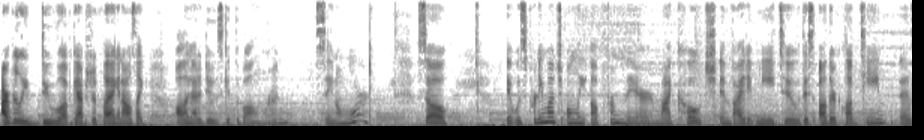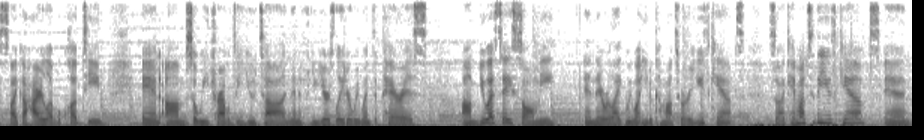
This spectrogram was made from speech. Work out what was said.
I really do love Capture the Flag and I was like, all I gotta do is get the ball and run, say no more. So it was pretty much only up from there. My coach invited me to this other club team. It's like a higher level club team. And um, so we traveled to Utah and then a few years later we went to Paris. Um, USA saw me and they were like, we want you to come out to our youth camps. So I came out to the youth camps and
